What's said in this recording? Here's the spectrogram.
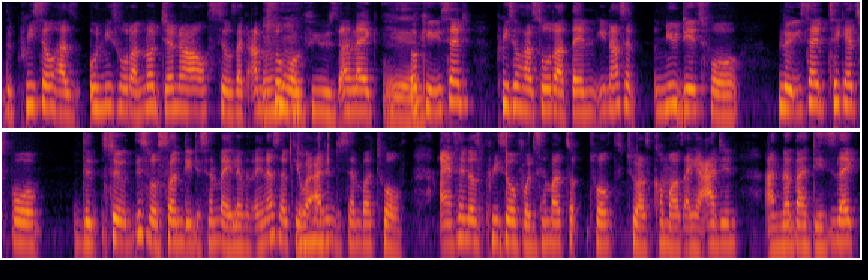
the pre-sale has only sold out not general sales like i'm so confused and like Mm-hmm. Yeah. okay you said pre-sale has sold out then you now said new dates for no you said tickets for the so this was Sunday, December 11th, and I said, okay, Mm-hmm. we're adding December 12th, and I said us pre-sale for December 12th to has come out, and you're adding another date. It's like,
